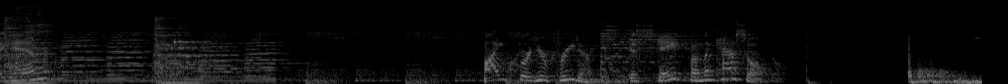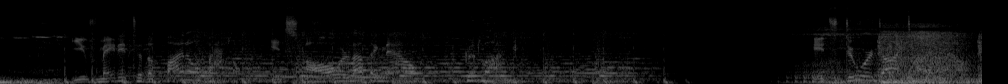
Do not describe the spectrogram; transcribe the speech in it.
again? Fight for your freedom. Escape from the castle. to the final battle. It's all or nothing now. Good luck. It's do or die time now.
